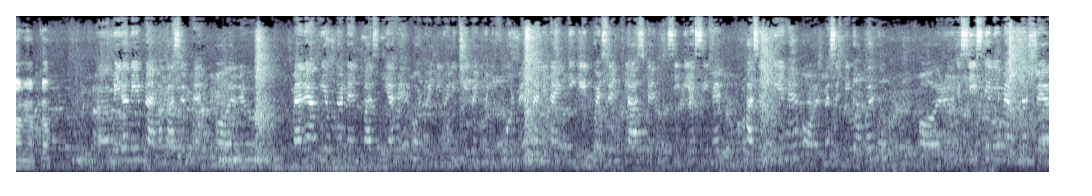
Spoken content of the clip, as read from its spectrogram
नाम है आपका? मेरा नेम रायमा कासिम है और मैंने अभी अपना टेंथ पास किया है और 2023-2024 में मैंने 98 percent class ten C B S E में हासिल किए हैं और मैं सिटी टॉपर हूँ। और इस चीज़ के लिए मैं अपना श्रेय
